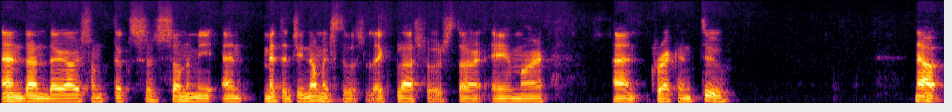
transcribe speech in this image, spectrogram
And then there are some taxonomy and metagenomics tools like PlasFlow, Star, AMR, and Kraken 2. Now,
